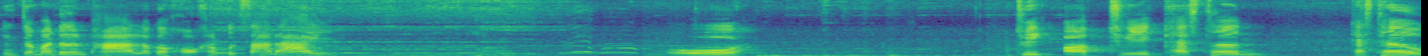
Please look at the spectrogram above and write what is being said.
ถึงจะมาเดินผ่านแล้วก็ขอคำปรึกษาได้ โอ้ Trick of Trick Castle Castle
